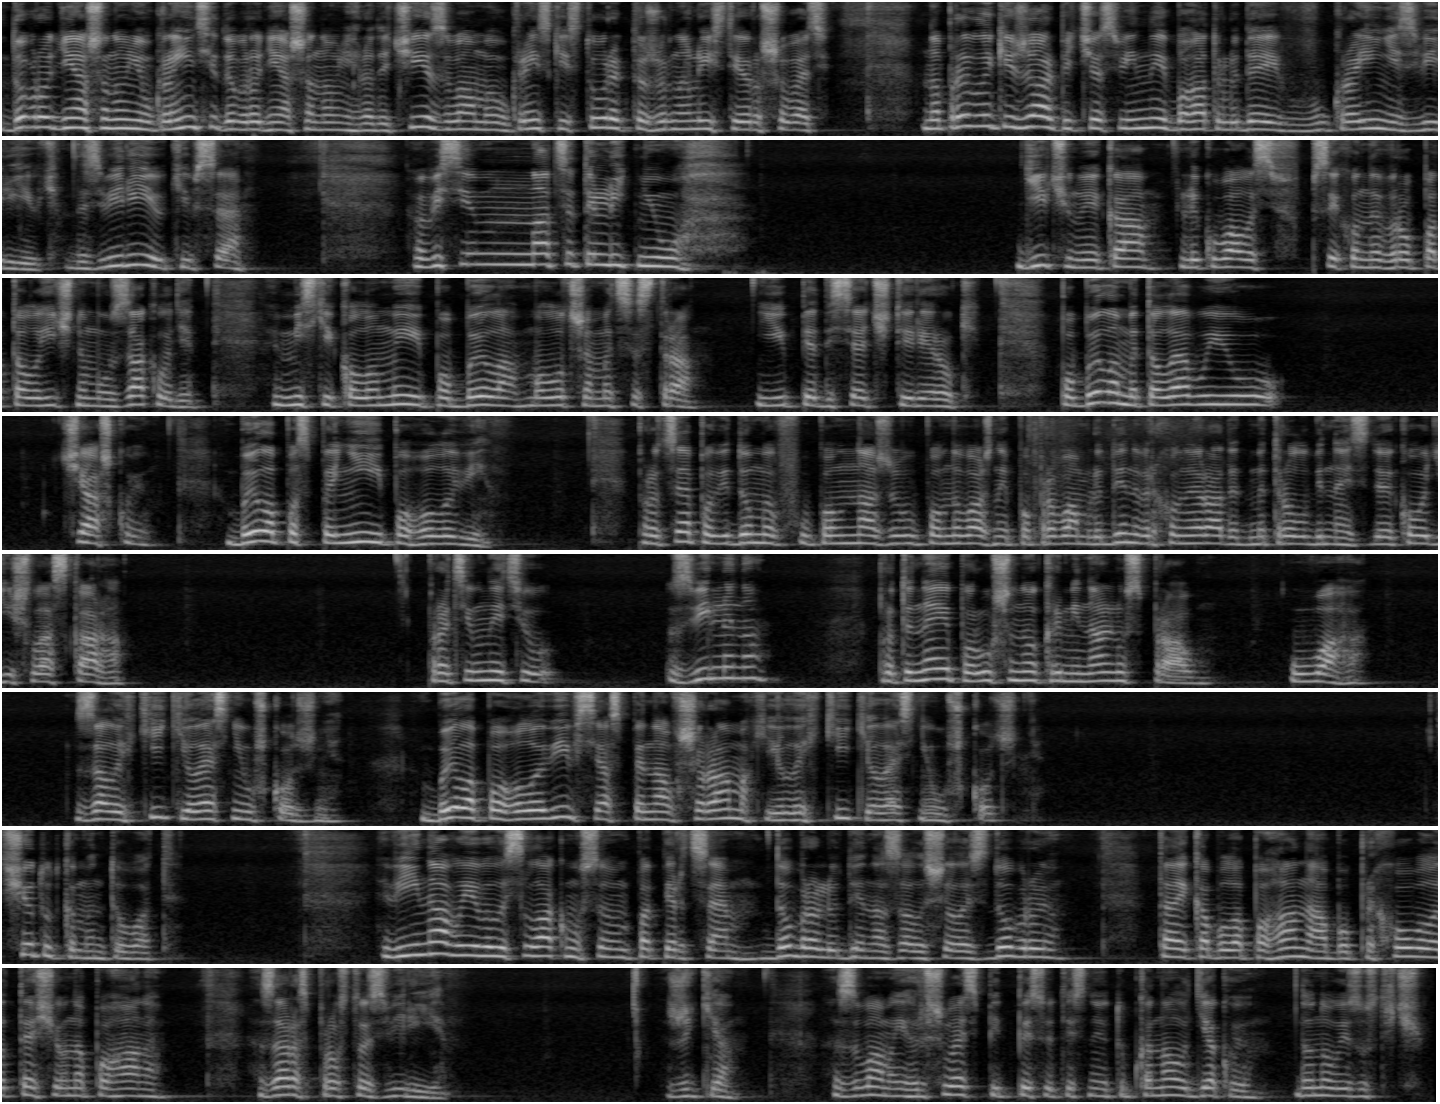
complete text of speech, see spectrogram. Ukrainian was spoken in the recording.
Доброго дня, шановні українці, доброго дня, шановні глядачі. З вами український історик та журналіст Ярошовець. На превеликий жаль, під час війни багато людей в Україні звіріють. Звіріють і все. 18-літню дівчину, яка лікувалась в психоневропатологічному закладі в місті Коломиї, побила молодша медсестра. Їй 54 роки побила металевою чашкою, била по спині і по голові. Про це повідомив уповноважений по правам людини Верховної Ради Дмитро Лубінець, до якого дійшла скарга. Працівницю звільнено, проти неї порушено кримінальну справу. Увага! За легкі тілесні ушкодження. Била по голові, вся спина в шрамах і легкі тілесні ушкодження. Що тут коментувати? Війна виявилась лакмусовим папірцем. Добра людина залишилась доброю. Та, яка була погана або приховувала те, що вона погана, зараз просто звіріє. Життя. З вами Ігор Швець. Підписуйтесь на YouTube канал. Дякую. До нової зустрічі.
